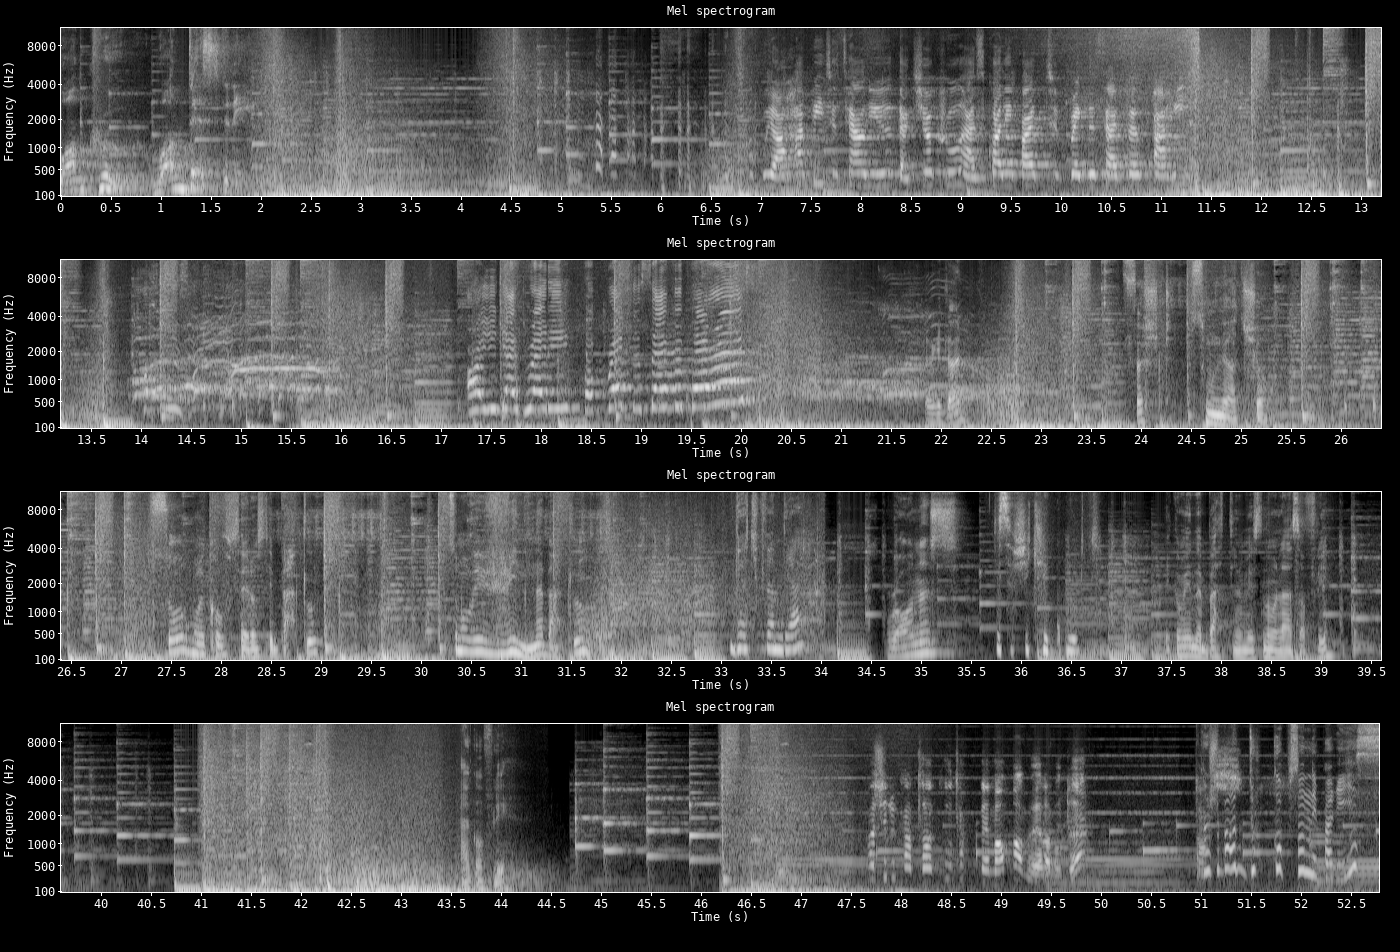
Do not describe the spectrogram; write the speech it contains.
one crew, one destiny. We are happy to tell you that your crew has qualified to break the cipher Paris. Are you guys ready for Break the Cipher Paris? Er dere klar? Først så må vi ha et show. Så må vi kvalifisere oss til battle. Så må vi vinne battlen. Vet du hvem de er? Rawness. De ser skikkelig gode ut. Vi kan vinne battlen hvis noen leser fly. Jeg kan fly. Kanskje du kan ta kontakt med mammaen din der borte? Kanskje bare dukke opp sånn i Paris?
